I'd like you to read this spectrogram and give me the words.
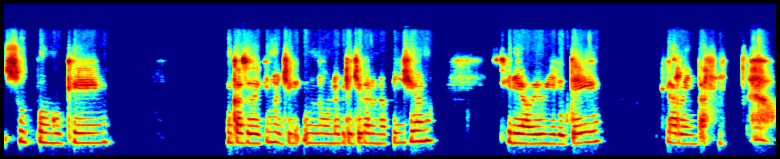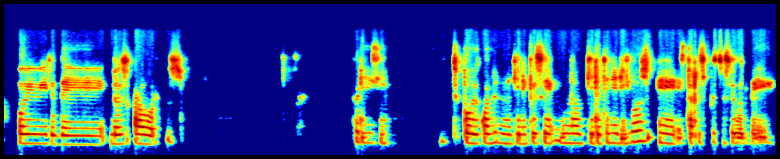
Supongo que en caso de que no, no logre llegar a una pensión, sería vivir de la renta o vivir de los ahorros. Pero sí supongo que cuando uno tiene que ser, no quiere tener hijos, eh, esta respuesta se vuelve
